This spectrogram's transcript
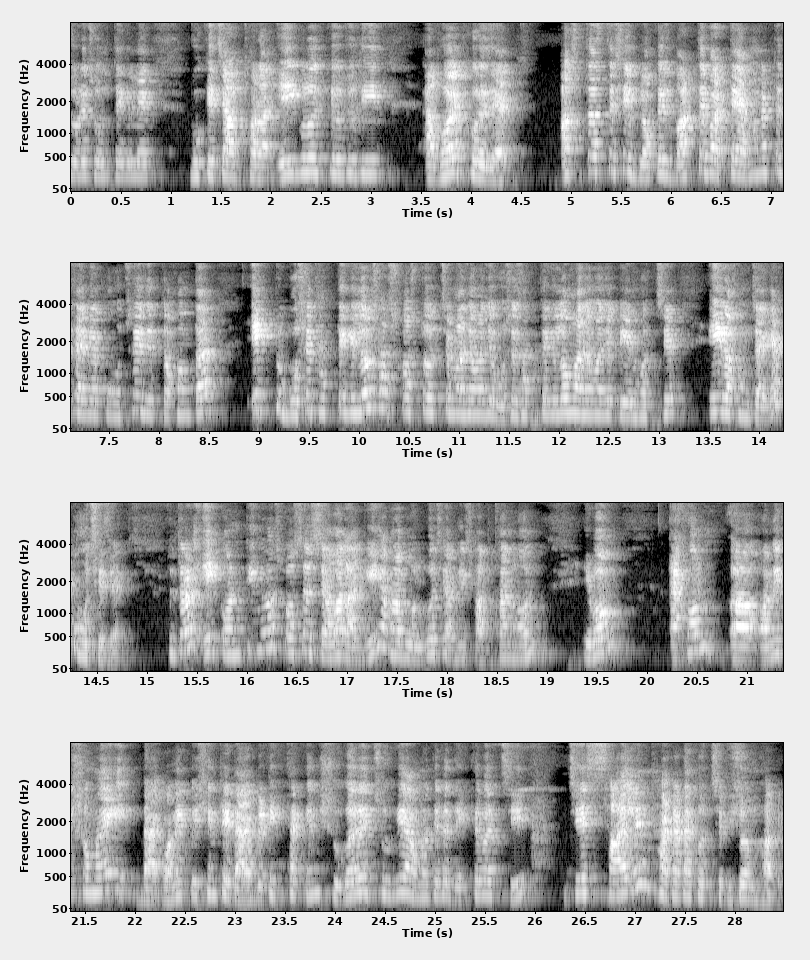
জোরে চলতে গেলে বুকে চাপ ধরা, এইগুলো কেউ যদি অ্যাভয়েড করে যায় আস্তে আস্তে সেই ব্লকেজ বাড়তে বাড়তে এমন একটা জায়গায় পৌঁছয় যে তখন তার একটু বসে থাকতে গেলেও শ্বাসকষ্ট হচ্ছে, মাঝে মাঝে বসে থাকতে গেলেও মাঝে মাঝে পেন হচ্ছে এই রকম জায়গায় পৌঁছে যায়। সুতরাং এই কন্টিনিউয়াস প্রসেস যাওয়ার আগেই আমরা বলব যে আপনি সাবধান হন এবং এখন অনেক সময় অনেক পেশেন্টে ডায়াবেটিক থাকেন সুগারের যুগে আমরা যেটা দেখতে পাচ্ছি যে সাইলেন্ট হার্ট অ্যাটাক হচ্ছে ভীষণভাবে।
